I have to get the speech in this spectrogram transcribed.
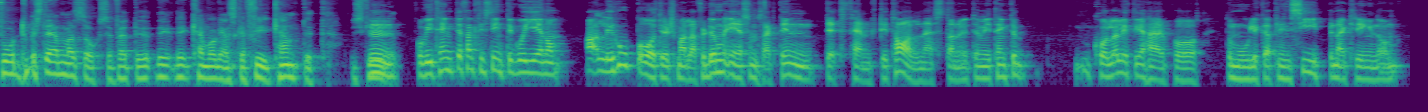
svårt att bestämma sig också för att det, det, det kan vara ganska fyrkantigt beskrivet. Mm. Och vi tänkte faktiskt inte gå igenom allihopa åtgärdsmallar, för de är som sagt det är ett 50-tal nästan, utan vi tänkte kolla lite här på de olika principerna kring dem.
